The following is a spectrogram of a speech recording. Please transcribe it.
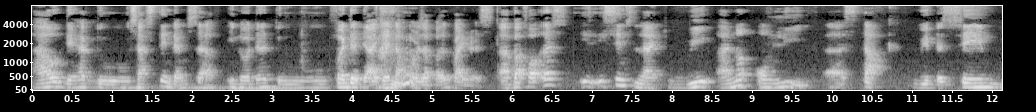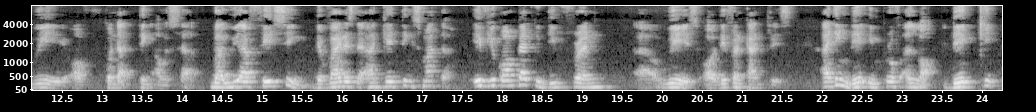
how they have to sustain themselves in order to further the agenda, for example, virus. Uh, but for us, it, it seems like we are not only uh, stuck with the same way of conducting ourselves, but we are facing the virus that are getting smarter. If you compare to different uh, ways or different countries, I think they improve a lot. They keep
